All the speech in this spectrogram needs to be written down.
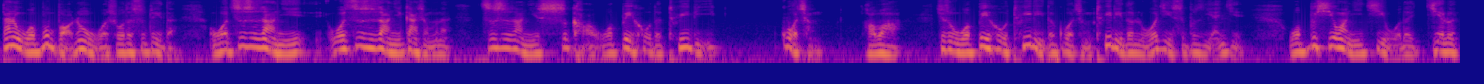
但是我不保证我说的是对的，我只是让你，我只是让你干什么呢？只是让你思考我背后的推理过程，好不好？就是我背后推理的过程，推理的逻辑是不是严谨？我不希望你记我的结论，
